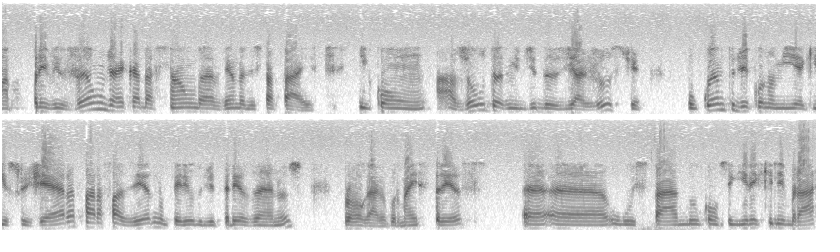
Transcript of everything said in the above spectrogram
a previsão de arrecadação da venda de estatais e com as outras medidas de ajuste, o quanto de economia que isso gera para fazer, no período de três anos, prorrogável por mais três, uh, uh, o Estado conseguir equilibrar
